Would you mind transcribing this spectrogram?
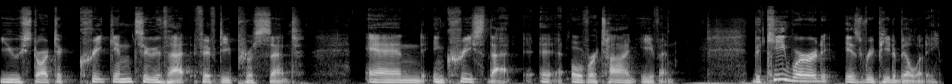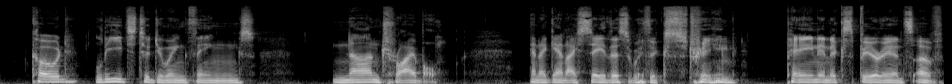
you start to creak into that 50% and increase that uh, over time, even. The key word is repeatability. Code leads to doing things non tribal. And again, I say this with extreme pain and experience of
